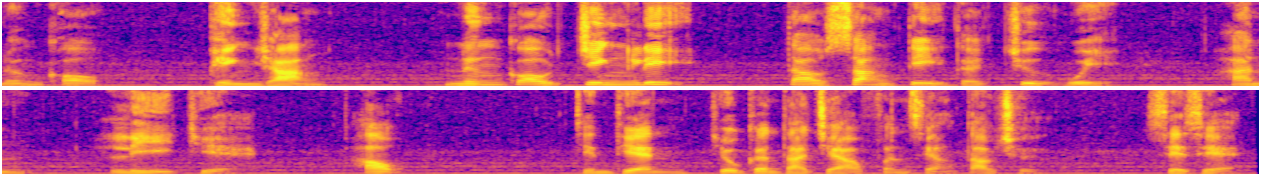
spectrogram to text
能够品尝，能够经历到上帝的智慧和理解。好，今天就跟大家分享到此，谢谢。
